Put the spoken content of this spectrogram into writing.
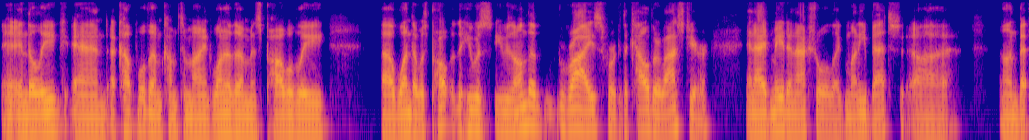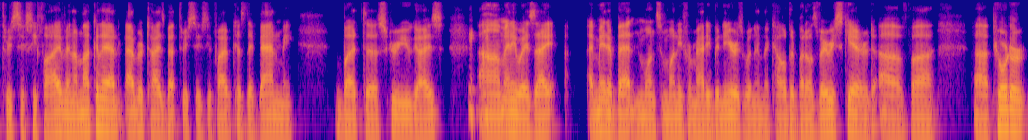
in the league, and a couple of them come to mind. One of them is probably uh, one that was probably he was he was on the rise for the Calder last year and I had made an actual like money bet uh, on Bet365, and I'm not going to ad- advertise Bet365 because they banned me, but uh, screw you guys. Um, anyways, I I made a bet and won some money for Matty Beniers winning the Calder, but I was very scared of uh, uh, Pyotr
